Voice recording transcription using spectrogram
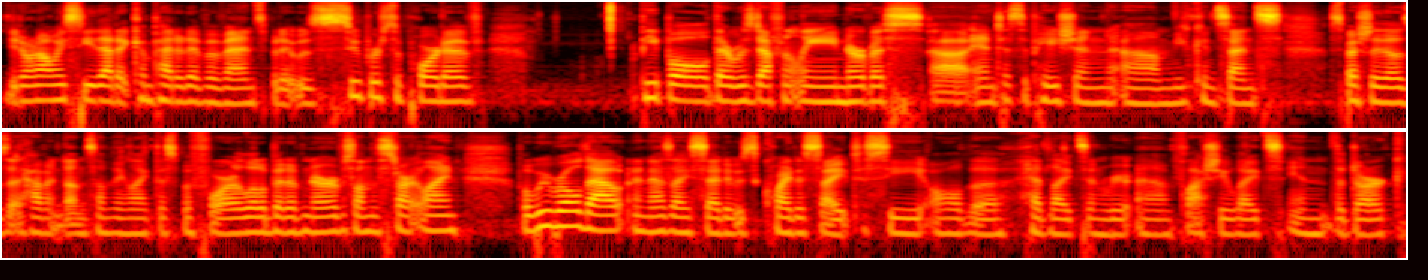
You don't always see that at competitive events, but it was super supportive people, there was definitely nervous uh, anticipation. Um, you can sense, especially those that haven't done something like this before, a little bit of nerves on the start line. But we rolled out, and as I said, it was quite a sight to see all the headlights and rear, uh, flashy lights in the dark.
